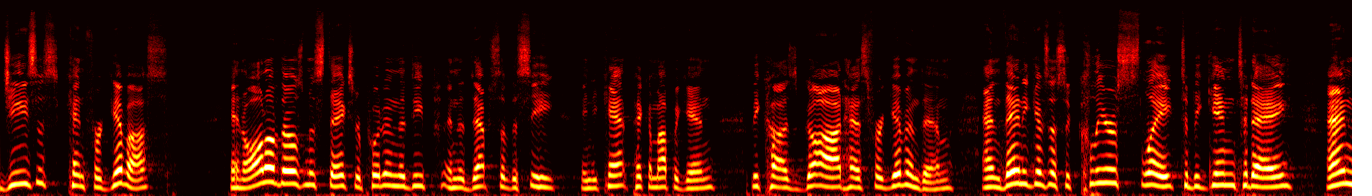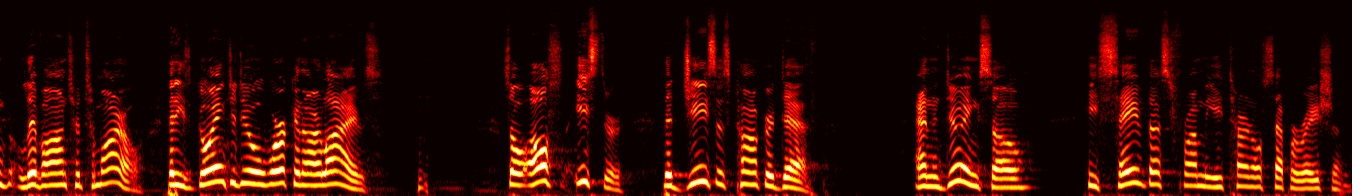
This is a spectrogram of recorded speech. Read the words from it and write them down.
Jesus can forgive us and all of those mistakes are put in the deep in the depths of the sea, and you can't pick them up again because God has forgiven them. And then He gives us a clear slate to begin today and live on to tomorrow. That He's going to do a work in our lives. so, all Easter, that Jesus conquered death. And in doing so, He saved us from the eternal separation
